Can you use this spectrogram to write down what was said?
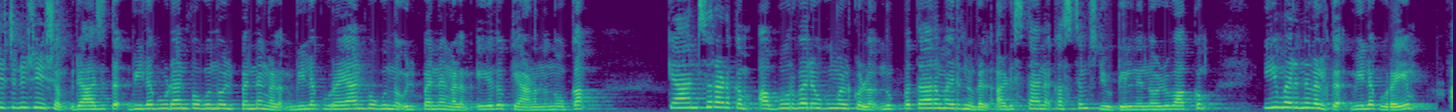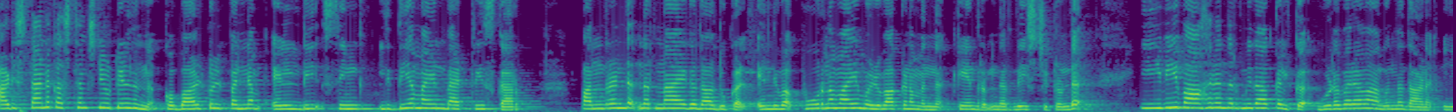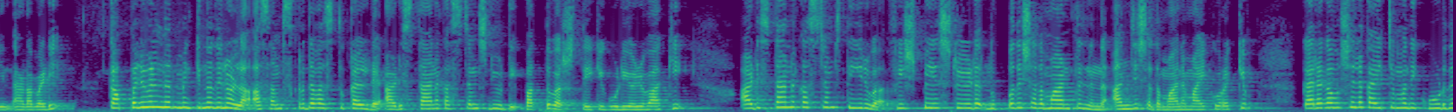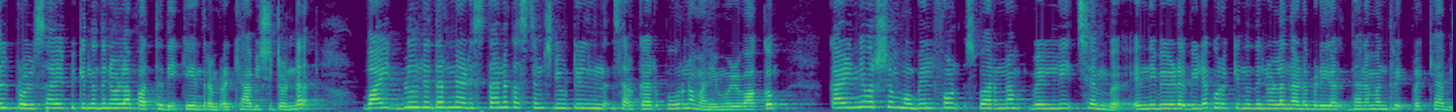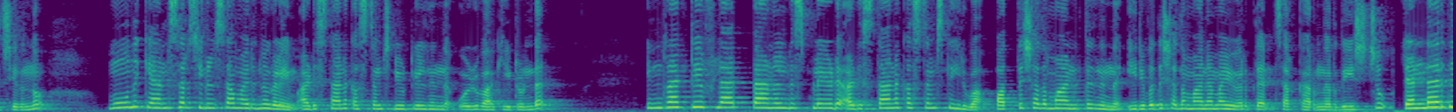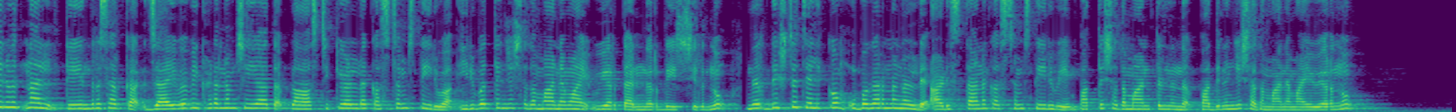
ശേഷം രാജ്യത്ത് വില കൂടാൻ പോകുന്ന ഉൽപ്പന്നങ്ങളും വില കുറയാൻ പോകുന്ന ഉൽപ്പന്നങ്ങളും ഏതൊക്കെയാണെന്ന് നോക്കാം. ക്യാൻസർ അടക്കം അപൂർവ രോഗങ്ങൾക്കുള്ള മുപ്പത്താറ് മരുന്നുകൾ അടിസ്ഥാന കസ്റ്റംസ് ഡ്യൂട്ടിയിൽ നിന്ന് ഒഴിവാക്കും. ഈ മരുന്നുകൾക്ക് വില കുറയും. അടിസ്ഥാന കസ്റ്റംസ് ഡ്യൂട്ടിയിൽ നിന്ന് കൊബാൾട്ട് ഉൽപ്പന്നം L D zinc lithium ion battery scrap പന്ത്രണ്ട് നിർണായക ധാതുക്കൾ എന്നിവ പൂർണമായും ഒഴിവാക്കണമെന്ന് കേന്ദ്രം നിർദ്ദേശിച്ചിട്ടുണ്ട്. ഇ വി വാഹന നിർമ്മിതാക്കൾക്ക് ഗുണപരമാകുന്നതാണ് ഈ നടപടി. കപ്പലുകൾ നിർമ്മിക്കുന്നതിനുള്ള അസംസ്കൃത വസ്തുക്കളുടെ അടിസ്ഥാന കസ്റ്റംസ് ഡ്യൂട്ടി പത്ത് വർഷത്തേക്ക് കൂടി ഒഴിവാക്കി. അടിസ്ഥാന കസ്റ്റംസ് തീരുവ ഫിഷ് പേസ്ട്രിയുടെ മുപ്പത് ശതമാനത്തിൽ നിന്ന് അഞ്ച് ശതമാനമായി കുറയ്ക്കും. കരകൗശല കയറ്റുമതി കൂടുതൽ പ്രോത്സാഹിപ്പിക്കുന്നതിനുള്ള പദ്ധതി കേന്ദ്രം പ്രഖ്യാപിച്ചിട്ടുണ്ട്. വൈറ്റ് ബ്ലൂ ലെതറിന് അടിസ്ഥാന കസ്റ്റംസ് ഡ്യൂട്ടിയിൽ നിന്ന് സർക്കാർ പൂർണമായും ഒഴിവാക്കും. കഴിഞ്ഞ വർഷം മൊബൈൽ ഫോൺ സ്വർണം വെള്ളി ചെമ്പ് എന്നിവയുടെ വില കുറയ്ക്കുന്നതിനുള്ള നടപടികൾ ധനമന്ത്രി പ്രഖ്യാപിച്ചിരുന്നു. മൂന്ന് ക്യാൻസർ ചികിത്സാ മരുന്നുകളെയും അടിസ്ഥാന കസ്റ്റംസ് ഡ്യൂട്ടിയിൽ നിന്ന് ഒഴിവാക്കിയിട്ടുണ്ട്. ഇന്ററാക്റ്റീവ് ഫ്ലാറ്റ് പാനൽ ഡിസ്പ്ലേയുടെ അടിസ്ഥാന കസ്റ്റംസ് തീരുവ പത്ത് ശതമാനത്തിൽ നിന്ന് ഇരുപത് ശതമാനമായി ഉയർത്താൻ സർക്കാർ നിർദ്ദേശിച്ചു. രണ്ടായിരത്തി ഇരുപത്തിനാലിൽ കേന്ദ്ര സർക്കാർ ജൈവ വിഘടനം ചെയ്യാത്ത പ്ലാസ്റ്റിക്കുകളുടെ കസ്റ്റംസ് തീരുവ ഇരുപത്തിയഞ്ച് ശതമാനമായി ഉയർത്താൻ നിർദ്ദേശിച്ചിരുന്നു. നിർദ്ദിഷ്ട ടെലികോം ഉപകരണങ്ങളുടെ അടിസ്ഥാന കസ്റ്റംസ് തീരുവയും പത്ത് ശതമാനത്തിൽ നിന്ന് പതിനഞ്ച് ശതമാനമായി ഉയർന്നു.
